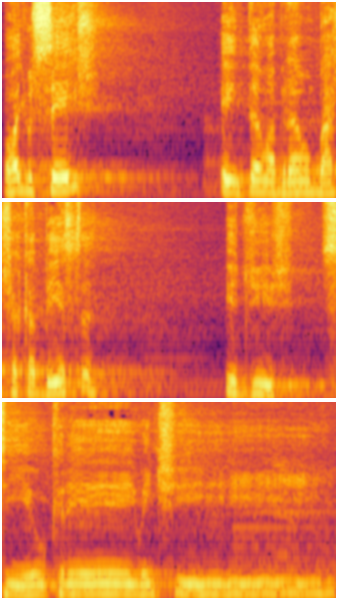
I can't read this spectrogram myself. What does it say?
Olha o 6. Então Abraão baixa a cabeça e diz: Sim, eu creio em ti.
